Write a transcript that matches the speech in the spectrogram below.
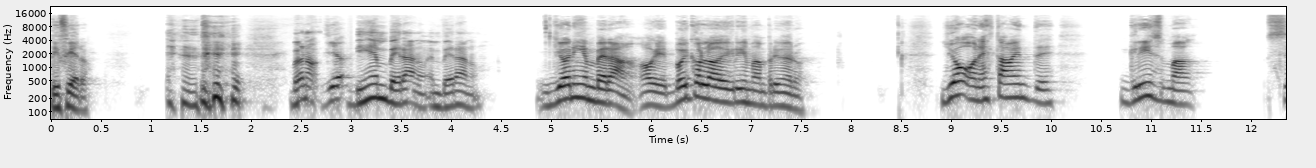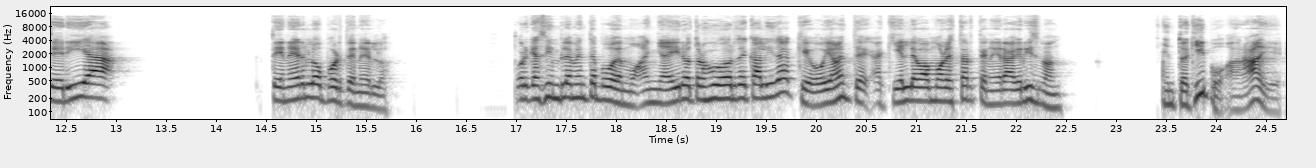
Difiero. bueno, dije en verano, en verano. Ni en verano. Ok, voy con lo de Grisman primero. Yo, honestamente, Grisman sería tenerlo por tenerlo. Porque simplemente podemos añadir otro jugador de calidad que obviamente a quién le va a molestar tener a Grisman en tu equipo, a nadie.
